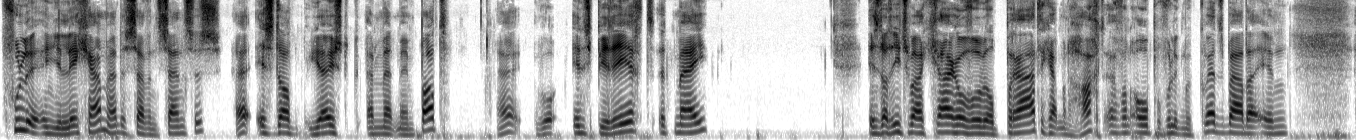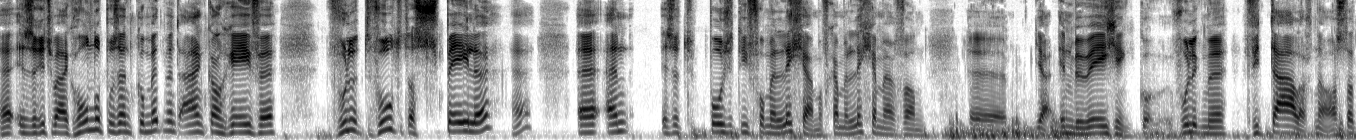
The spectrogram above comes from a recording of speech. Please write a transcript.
Voelen in je lichaam, de seven senses. Is dat juist en met mijn pad? Inspireert het mij? Is dat iets waar ik graag over wil praten? Gaat mijn hart ervan open? Voel ik me kwetsbaar daarin? Is er iets waar ik 100% commitment aan kan geven? Voelt het, voelt het als spelen? Uh, en is het positief voor mijn lichaam? Of gaat mijn lichaam ervan uh, ja, in beweging? Voel ik me vitaler? Nou, als dat,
